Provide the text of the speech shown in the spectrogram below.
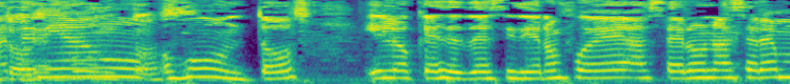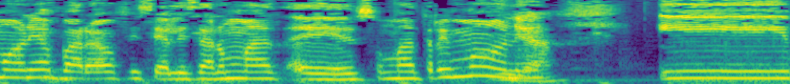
juntos. tenían Juntos. juntos. y lo que decidieron fue hacer una ceremonia para oficializar un eh, su matrimonio Ya. y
